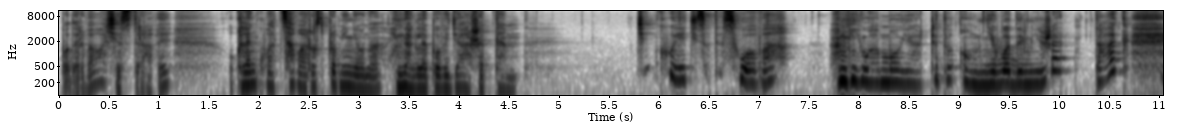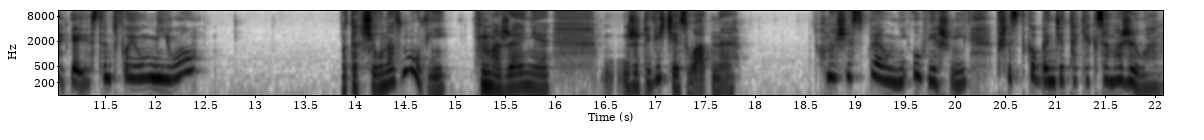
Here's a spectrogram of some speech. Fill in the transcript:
Poderwała się z trawy, uklękła cała rozpromieniona i nagle powiedziała szeptem: Dziękuję ci za te słowa. Miła moja, czy to o mnie, Władymirze? Tak? Ja jestem twoją miłą? No tak się u nas mówi. Marzenie rzeczywiście jest ładne. Ono się spełni, uwierz mi, wszystko będzie tak, jak zamarzyłam.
